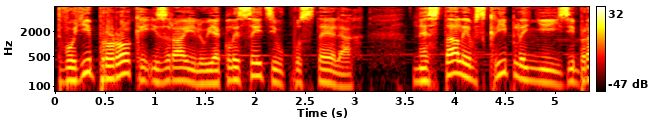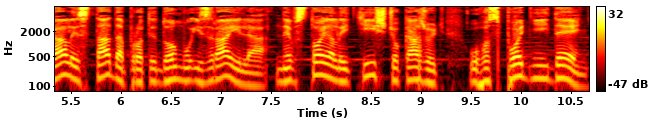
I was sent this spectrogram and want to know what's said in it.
Твої пророки Ізраїлю, як лисиці в пустелях, не стали в скріпленні й зібрали стада проти дому Ізраїля, не встояли ті, що кажуть у Господній день.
